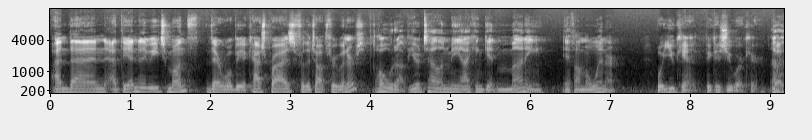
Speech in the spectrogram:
And then at the end of each month, there will be a cash prize for the top three winners. Hold up, you're telling me I can get money if I'm a winner. Well, you can't because you work here. But,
